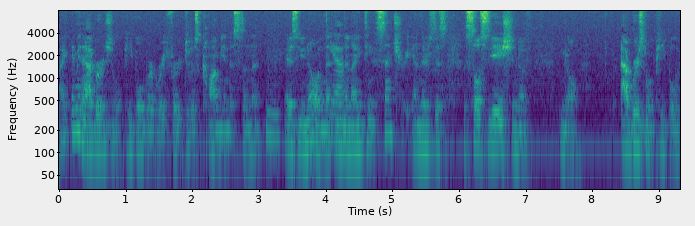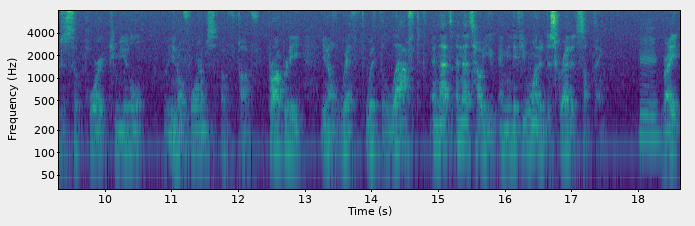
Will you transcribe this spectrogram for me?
right? I mean, Aboriginal people were referred to as communists in the, as you know, in the Mm. Yeah. in the 19th century, and there's this association of, you know, Aboriginal people who support communal, you know, Mm. forms of, of property, you know, with with the left, and that's and that's how you. I mean, if you want to discredit something, right,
